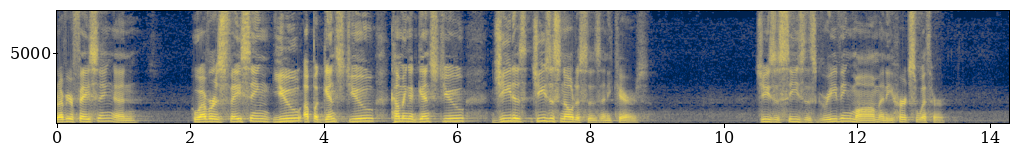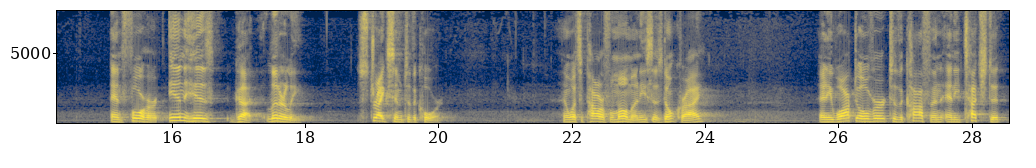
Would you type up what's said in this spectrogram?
whatever you're facing and whoever is facing you, up against you, coming against you, Jesus, Jesus notices and he cares. Jesus sees this grieving mom and he hurts with her and for her in his gut, literally strikes him to the core. And what's a powerful moment, he says, Don't cry. And he walked over to the coffin and he touched it,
